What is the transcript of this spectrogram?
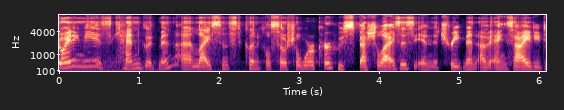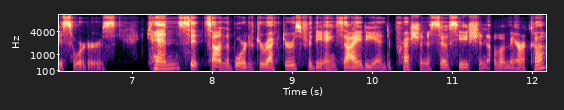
Joining me is Ken Goodman, a licensed clinical social worker who specializes in the treatment of anxiety disorders. Ken sits on the board of directors for the Anxiety and Depression Association of America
